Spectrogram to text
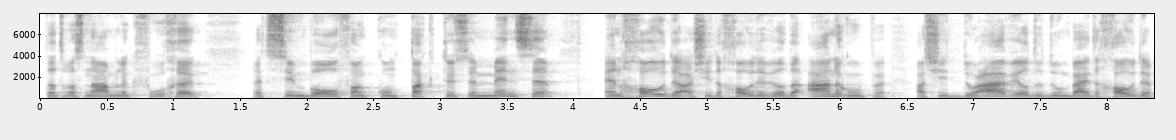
Dat was namelijk vroeger het symbool van contact tussen mensen en goden. Als je de goden wilde aanroepen, als je dua wilde doen bij de goden,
